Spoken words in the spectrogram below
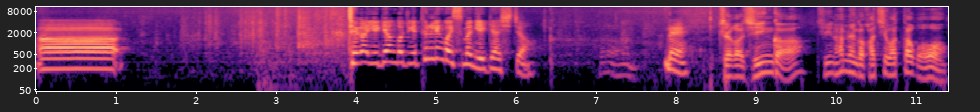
어, 제가 얘기한 것 중에 틀린 거 있으면 얘기하시죠. 네. 제가 지인과 지인 한 명과 같이 왔다고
